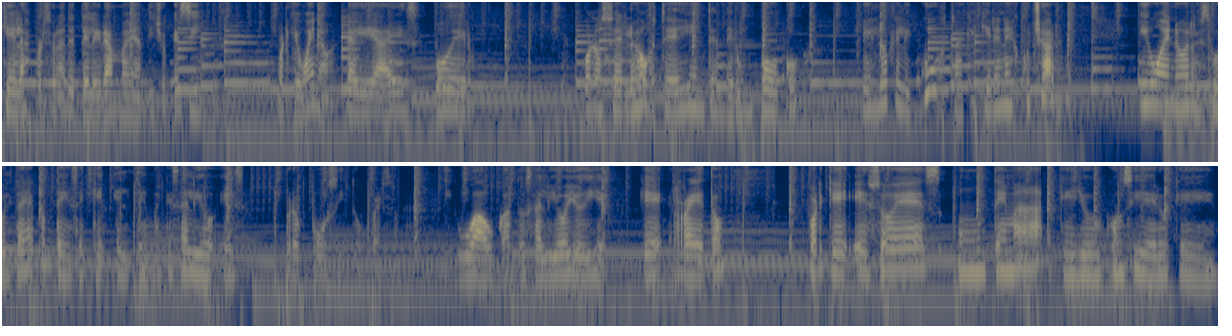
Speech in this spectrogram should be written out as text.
que las personas de Telegram me habían dicho que sí. Porque bueno, la idea es poder conocerlos a ustedes y entender un poco qué es lo que les gusta, qué quieren escuchar. Y bueno, resulta y acontece que el tema que salió es propósito personal. Y wow, cuando salió yo dije, qué reto, porque eso es un tema que yo considero que,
